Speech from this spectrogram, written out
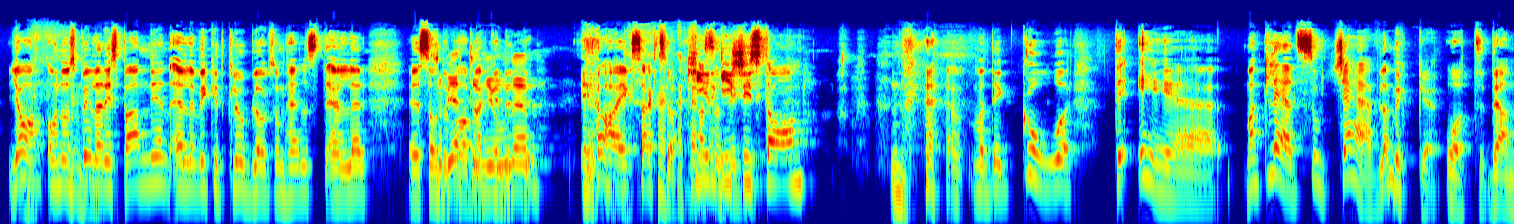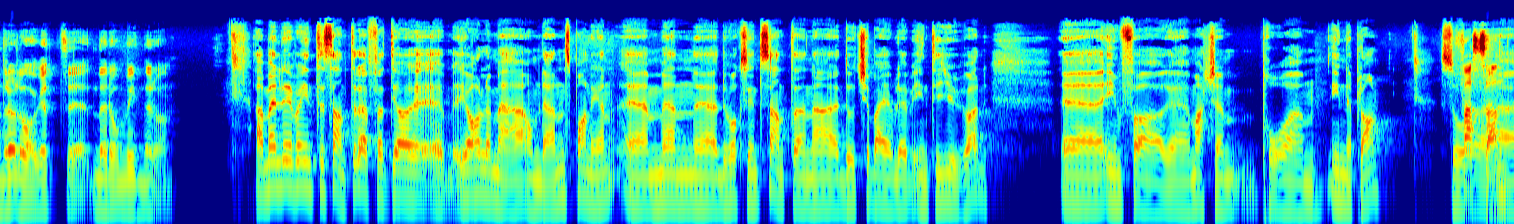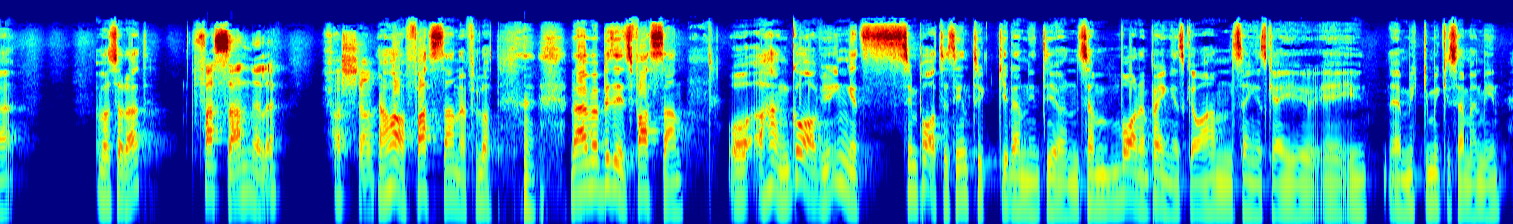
ja, om de spelar i Spanien eller vilket klubblag som helst. Eller eh, som det var back in the- Sovjetunionen. Ja, exakt så. Alltså, Kirgizistan. men det går. Det är... Man gläds så jävla mycket åt det andra laget eh, när de vinner då. Ja, men det var intressant det där för att jag, eh, jag håller med om den spaningen. Eh, Men eh, det var också intressant när Dutjebajev blev intervjuad inför matchen på inneplan. Så, Fassan. eh, Vad sa du? Fassan, eller? Farsan. Jaha, Fassan, förlåt. Nej men precis, Fassan. Och han gav ju inget sympatiskt intryck i den intervjun. Sen var den på engelska och hans engelska är ju, är är mycket, mycket sämre än min.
